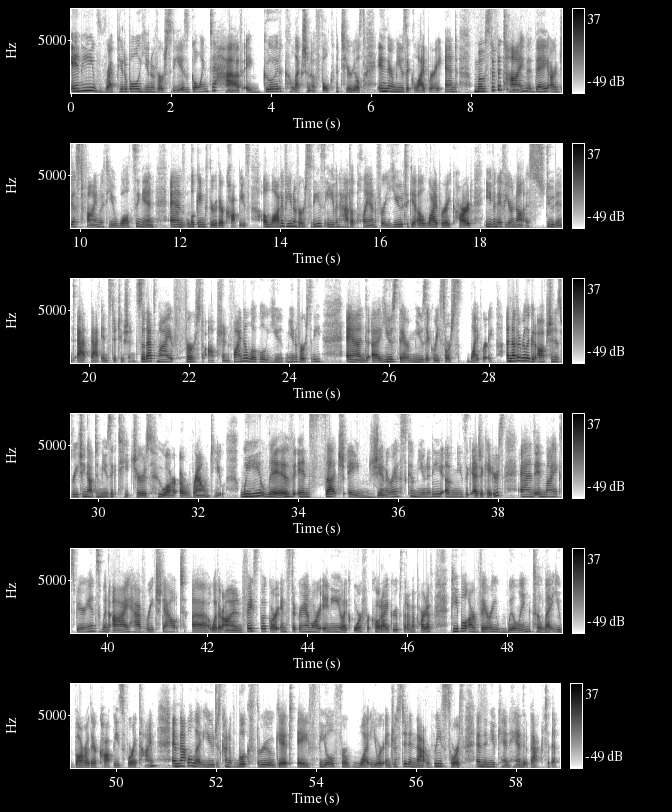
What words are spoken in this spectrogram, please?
any reputable university is going to have a good collection of folk materials in their music library. And most of the time, they are just fine with you waltzing in and looking through their copies. A lot of universities even have a plan for you to get a library card, even if you're not a student at that institution. So that's my first option. Find a local u- university and uh, use their music resource library. Another really good option is reaching out to music teachers who are around you. We live in such a generous community of music educators, and in my experience, when I have reached out, uh, whether on Facebook or Instagram or any like or for Kodály groups that I'm a part of, people are very willing to let you borrow their copies for a time, and that will let you just kind of look through, get a feel for what you are interested in that resource, and then you can hand it back to them.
